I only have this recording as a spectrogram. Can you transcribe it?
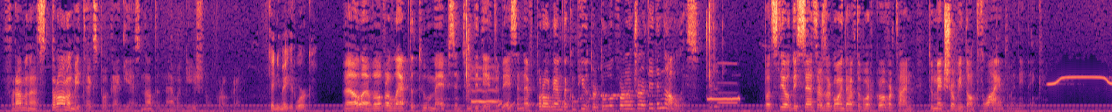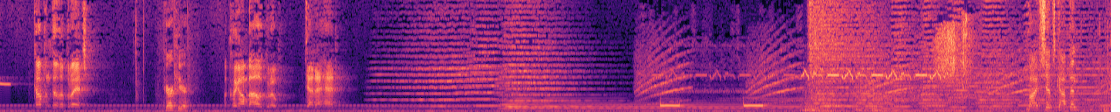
From an astronomy textbook, I guess, not a navigational program. Can you make it work? Well, I've overlapped the two maps into the database and I've programmed the computer to look for uncharted anomalies. But still, the sensors are going to have to work overtime to make sure we don't fly into anything. Captain to the bridge. Kirk here. A Klingon battle group, dead ahead. Five ships, Captain.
